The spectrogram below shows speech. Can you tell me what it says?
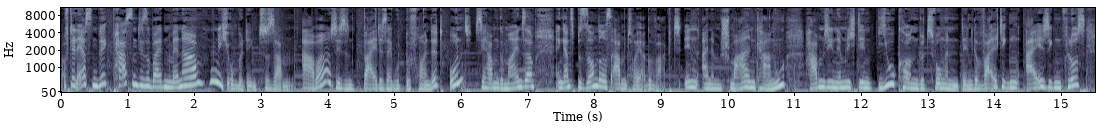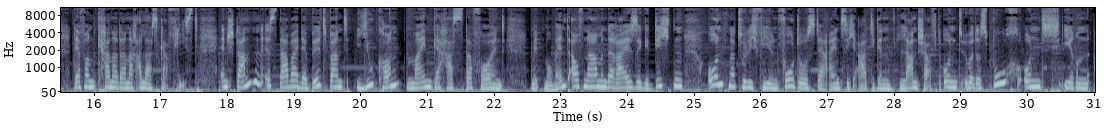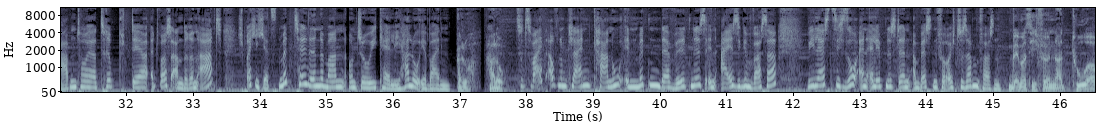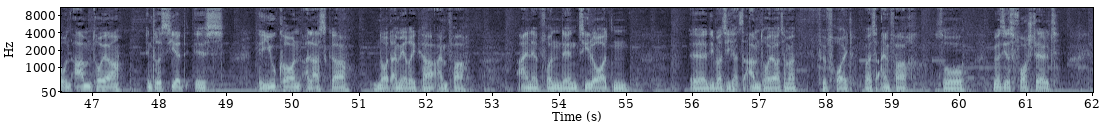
Auf den ersten Blick passen diese beiden Männer nicht unbedingt zusammen, aber sie sind beide sehr gut befreundet und sie haben gemeinsam ein ganz besonderes Abenteuer gewagt. In einem schmalen Kanu haben sie nämlich den Yukon bezwungen, den gewaltigen, eisigen Fluss, der von Kanada nach Alaska fließt. Entstanden ist dabei der Bildband Yukon, mein gehasster Freund, mit Momentaufnahmen der Reise, Gedichten und natürlich vielen Fotos der einzigartigen Landschaft. Und über das Buch und ihren Abenteuertrip der etwas anderen Art spreche ich jetzt mit Till Lindemann und Joey Kelly. Hallo, ihr beiden. Hallo. Hallo. Zu zweit auf einem kleinen Kanu inmitten der Wildnis in eisigem Wasser. Wie lässt sich so ein Erlebnis denn am besten für euch zusammenfassen? Wenn man sich für Natur und Abenteuer interessiert, ist der Yukon, Alaska, Nordamerika einfach eine von den Zielorten, äh, die man sich als Abenteuer sag mal, für freut, weil es einfach so wie man sich das vorstellt.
